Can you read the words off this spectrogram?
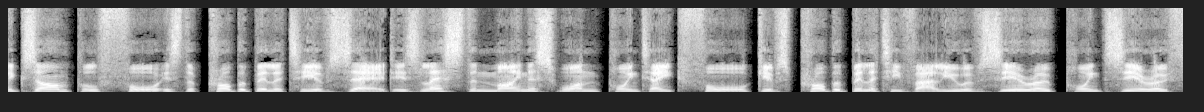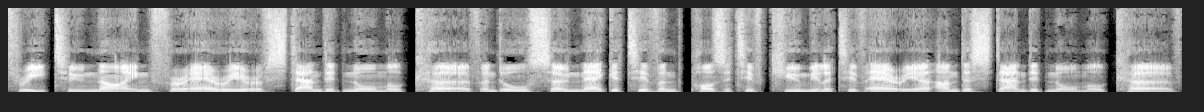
Example 4 is the probability of z is less than minus 1.84 gives probability value of 0.0329 for area of standard normal curve and also negative and positive cumulative area under standard normal curve.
